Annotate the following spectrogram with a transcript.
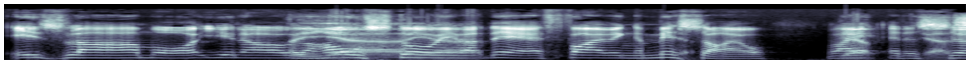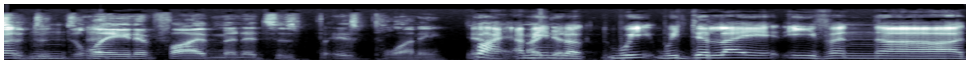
Islam or, you know, the uh, whole story yeah. there firing a missile right? Yep. At a yeah, certain so delaying uh, it five minutes is is plenty. Yeah, right. I mean, I look, it. we we delay it even uh,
